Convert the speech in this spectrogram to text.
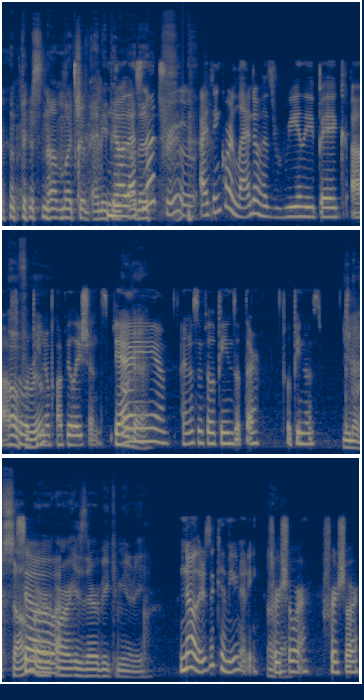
there's not much of anything. no, that's other- not true. I think Orlando has really big uh, Oh? Filipino populations. Yeah, Okay. yeah, yeah. I know some Philippines up there. Filipinos. You know, some So- or, or is there a big community? No, there's a community for sure, for sure.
